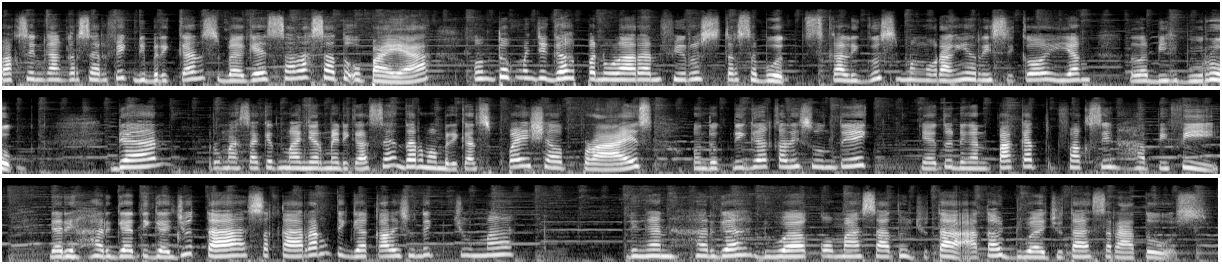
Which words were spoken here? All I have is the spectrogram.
Vaksin kanker serviks diberikan sebagai salah satu upaya untuk mencegah penularan virus tersebut sekaligus mengurangi risiko yang lebih buruk. Dan Rumah Sakit Manyar Medical Center memberikan special price untuk tiga kali suntik yaitu dengan paket vaksin HPV. Dari harga 3 juta, sekarang tiga kali suntik cuma dengan harga 2,1 juta atau 2 juta 100.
